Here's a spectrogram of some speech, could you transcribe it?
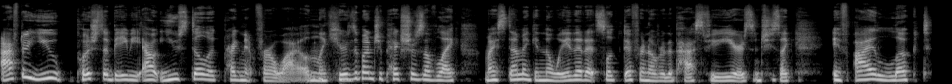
after you push the baby out, you still look pregnant for a while. And like, here's mm-hmm. a bunch of pictures of like my stomach and the way that it's looked different over the past few years. And she's like, if I looked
